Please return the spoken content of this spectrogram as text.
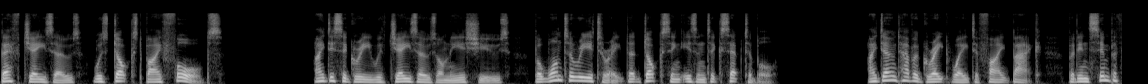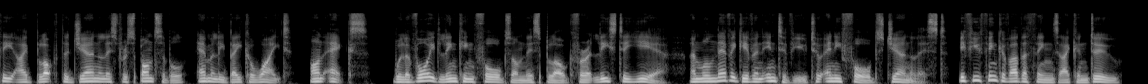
Beff Jezos, was doxxed by Forbes. I disagree with Jezos on the issues, but want to reiterate that doxing isn't acceptable. I don't have a great way to fight back, but in sympathy I blocked the journalist responsible, Emily Baker White, on X, will avoid linking Forbes on this blog for at least a year, and will never give an interview to any Forbes journalist. If you think of other things I can do,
